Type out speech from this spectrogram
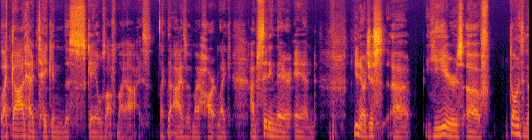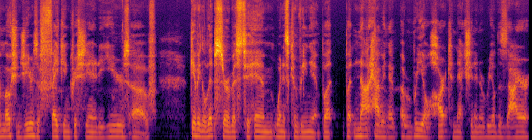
like God had taken the scales off my eyes, like the Mhm. eyes of my heart. Like I'm sitting there and, you know, just uh, years of going through the motions, years of faking Christianity, years of giving lip service to Him when it's convenient, but but not having a, a real heart connection and a real desire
